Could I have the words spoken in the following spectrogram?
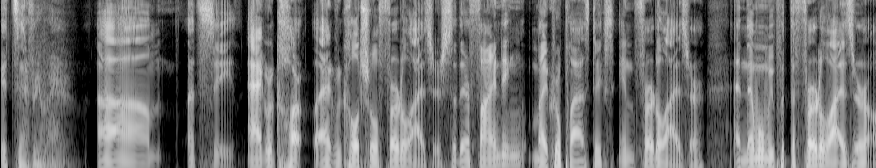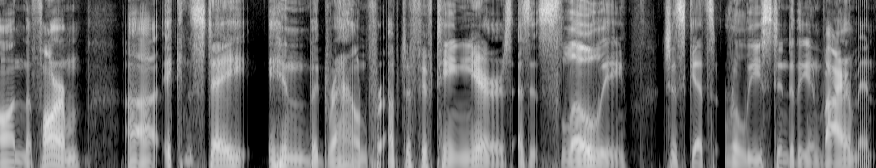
It's everywhere. Um, let's see, Agricul- agricultural fertilizers. So they're finding microplastics in fertilizer, and then when we put the fertilizer on the farm, uh, it can stay in the ground for up to 15 years as it slowly just gets released into the environment,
